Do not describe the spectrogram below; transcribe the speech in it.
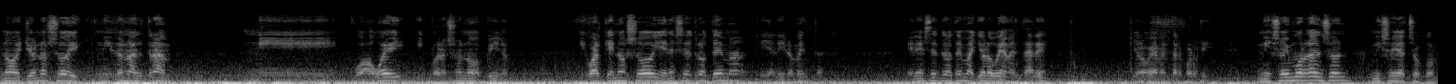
No, yo no soy ni Donald Trump ni Huawei y por eso no opino. Igual que no soy en ese otro tema, que ya ni lo mentas. En ese otro tema yo lo voy a mentar, ¿eh? Yo lo voy a mentar por ti. Ni soy Morganson, ni soy Achocom.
